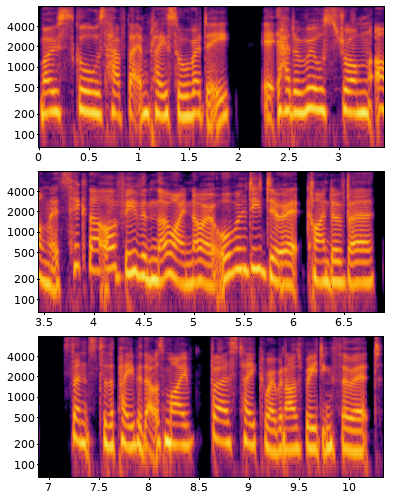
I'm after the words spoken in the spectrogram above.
most schools have that in place already. It had a real strong, oh, let's tick that off, even though I know I already do it, kind of a sense to the paper. That was my first takeaway when I was reading through it.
